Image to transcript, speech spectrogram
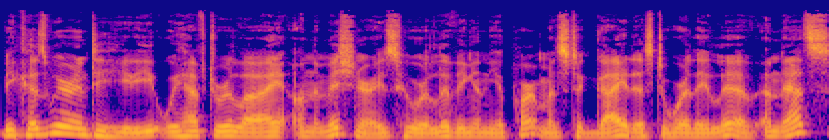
because we are in Tahiti, we have to rely on the missionaries who are living in the apartments to guide us to where they live. And that's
